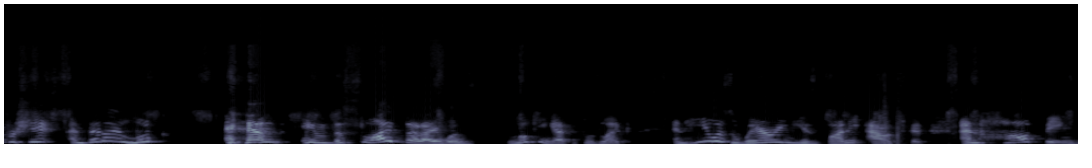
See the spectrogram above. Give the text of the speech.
appreciate. And then I look, and in the slide that I was looking at, it was like, and he was wearing his bunny outfit and hopping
